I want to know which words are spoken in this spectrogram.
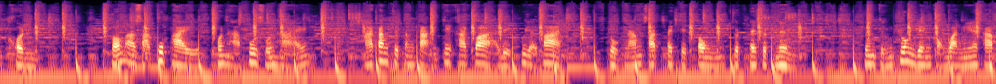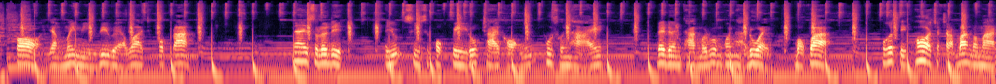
10 คน พร้อมอาสากู้ภัยค้นหาผู้สูญหาย หาตามจุดต่างๆ ที่คาดว่าอดีตผู้ใหญ่บ้านถูกน้ำซัดไปติดตรงจุดใดจุดหนึ่งจนถึงช่วงเย็นของวันนี้นะครับ ก็ยังไม่มีวี่แววว่าจะพบร่างนายสุรดิต อายุ 46 ปีลูกชายของผู้สูญหาย ได้เดินทางมาร่วมค้นหาด้วย บอกว่าปกติพ่อจะกลับบ้านประมาณ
